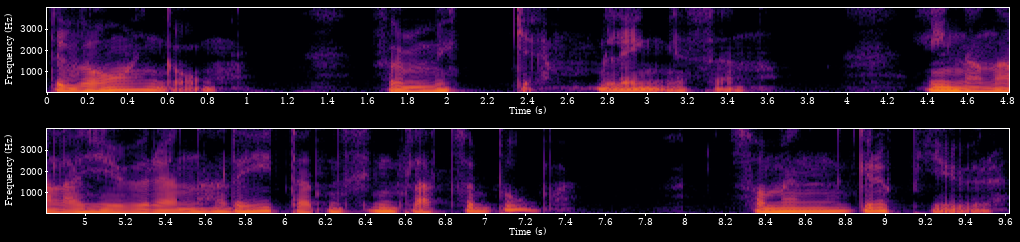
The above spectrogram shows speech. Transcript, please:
Det var en gång, för mycket länge sedan, innan alla djuren hade hittat sin plats att bo. Som en grupp djur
